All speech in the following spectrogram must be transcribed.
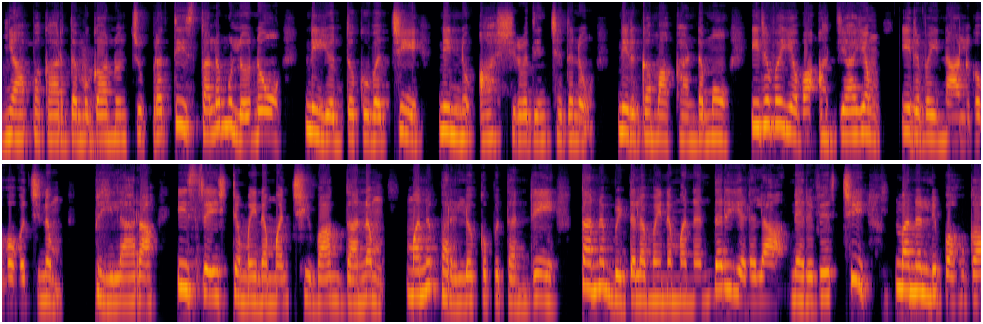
జ్ఞాపకార్థముగా నుంచు ప్రతి స్థలములోనూ నీ యొద్దకు వచ్చి నిన్ను ఆశీర్వదించెదను. నిర్గమాకాండము ఇరవయవ అధ్యాయం ఇరవై నాలుగవ వచనం. ప్రియులారా ఈ శ్రేష్టమైన మంచి వాగ్దానం మన పరలోకపు తండ్రి తన బిడ్డలమైన మనందరి ఎడల నెరవేర్చి మనల్ని బహుగా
